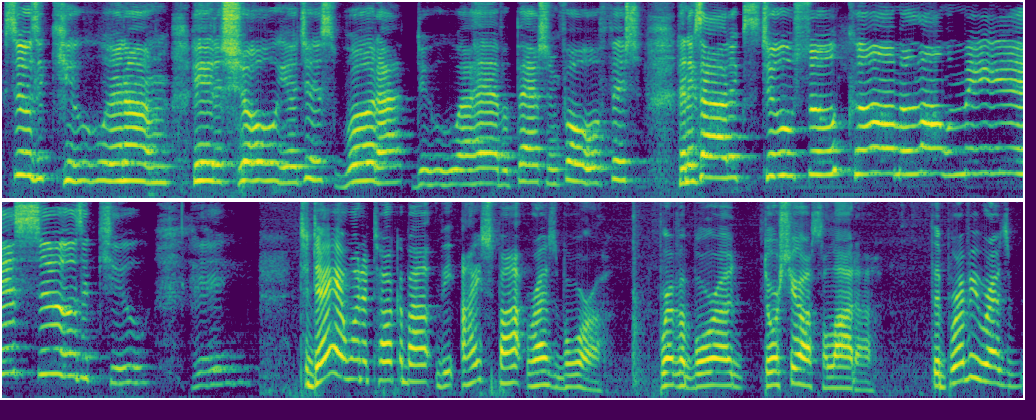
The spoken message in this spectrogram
Susie Q and I'm here to show you just what I do. I have a passion for fish and exotics too, so come along with me. It's Susie Q. Hey. Today I want to talk about the eye spot rasbora. Brevibora dorsiocellata. The, brevi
